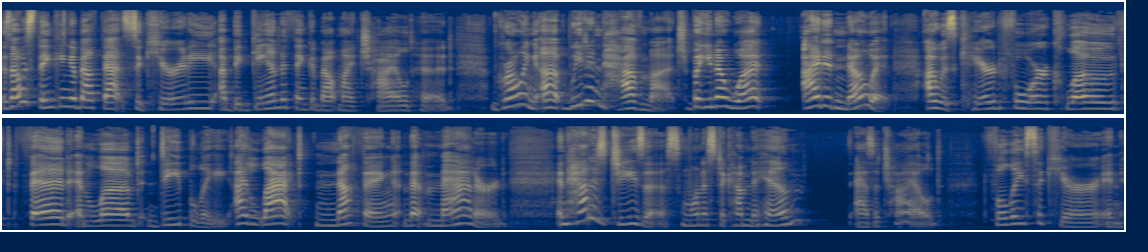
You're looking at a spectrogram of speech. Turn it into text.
As I was thinking about that security, I began to think about my childhood. Growing up, we didn't have much, but you know what? I didn't know it. I was cared for, clothed, fed, and loved deeply. I lacked nothing that mattered. And how does Jesus want us to come to Him? As a child, fully secure in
